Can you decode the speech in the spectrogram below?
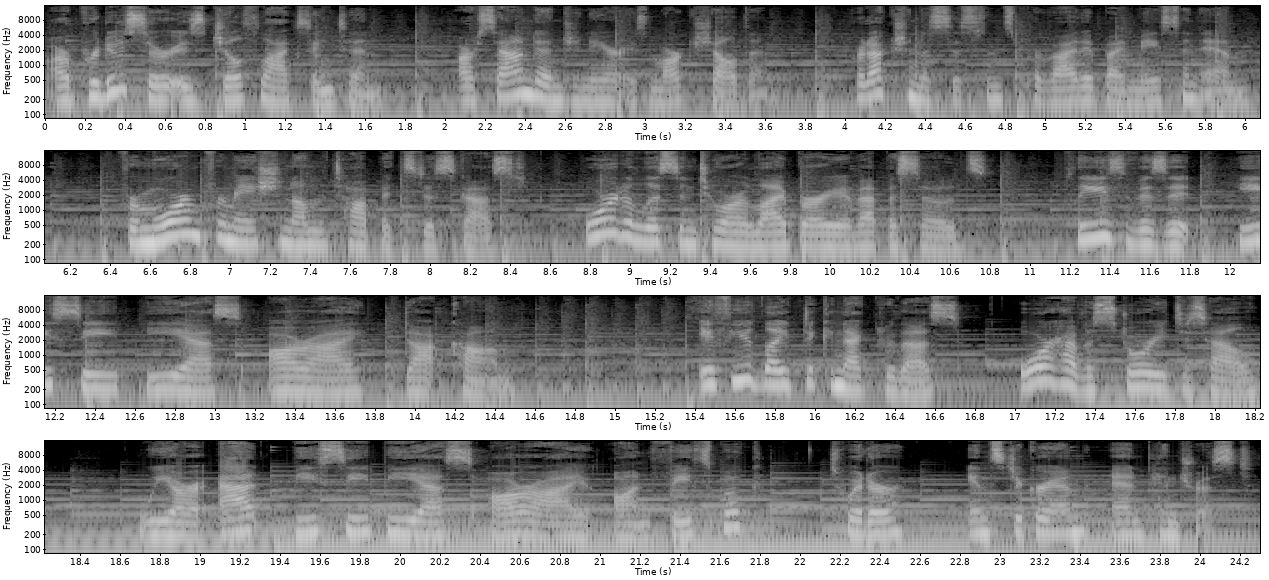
Our producer is Jill Flaxington. Our sound engineer is Mark Sheldon. Production assistance provided by Mason M. For more information on the topics discussed, or to listen to our library of episodes, please visit bcbsri.com. If you'd like to connect with us or have a story to tell, we are at BCBSRI on Facebook, Twitter, Instagram, and Pinterest.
